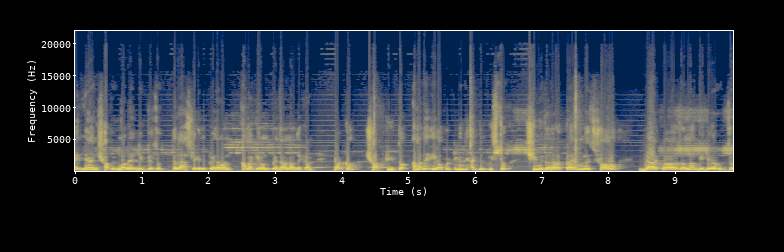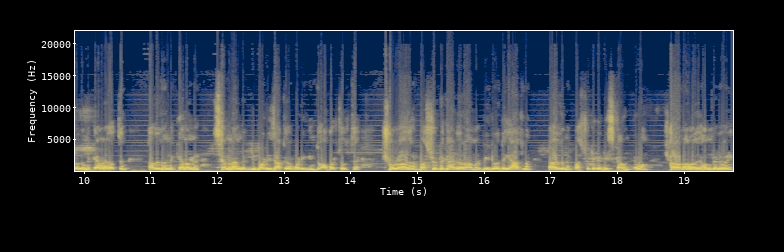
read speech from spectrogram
মেঘনায়ন শপিং মলে লিফটে চতুর্থলে আসলে কিন্তু পেয়ে যাবেন আমাকে এবং পেয়ে যাবেন ডট কম শপটি তো আমাদের এই অফারটি কিন্তু একদম স্টক সীমিত। যারা প্রাইমলেস সহ ব্লার করার জন্য ভিডিও এবং ছোটোর জন্য ক্যামেরা যাচ্ছেন। তাদের জন্য ক্যাননের সেভেন হান্ড্রেডটি বডি জাতীয় বডি কিন্তু অফার চলছে। ষোলো হাজার পাঁচশো টাকা। আর যারা আমার ভিডিও থেকে আসবেন, তাদের জন্য পাঁচশো টাকা ডিসকাউন্ট এবং সারা বাংলাদেশ হোম ডেলিভারি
